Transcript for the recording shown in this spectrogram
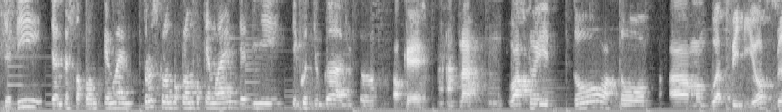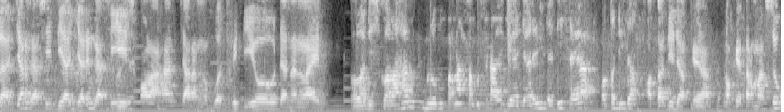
Jadi jangan kasih tau kelompok yang lain. Terus kelompok-kelompok yang lain jadi ikut juga gitu. Oke. Nah, waktu itu waktu uh, membuat video belajar nggak sih diajarin nggak di sekolahan cara ngebuat video dan lain-lain Kalau di sekolahan belum pernah sama sekali diajarin, jadi saya otodidak. otodidak ya. Oke, termasuk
